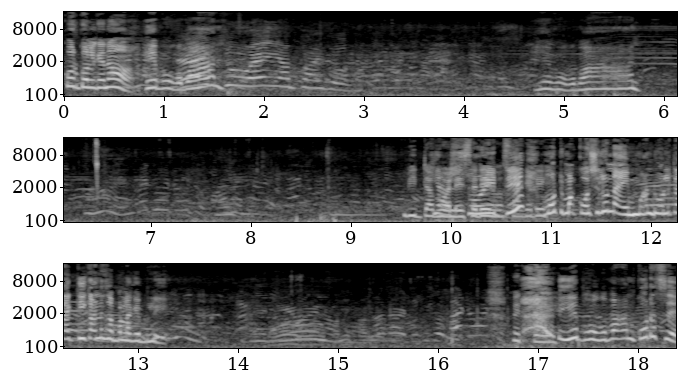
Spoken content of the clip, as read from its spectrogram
ক'ত গ'লগে ন? হে ভগৱান। হে ভগৱান। বিদ্যা ভয় লাগিছে। মই তোমাক কৈছিলো নাই ইমান দূৰলৈ তাই কি কাৰণে যাব লাগে বুলি। ইয়ে ভগৱান ক'ত আছে?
